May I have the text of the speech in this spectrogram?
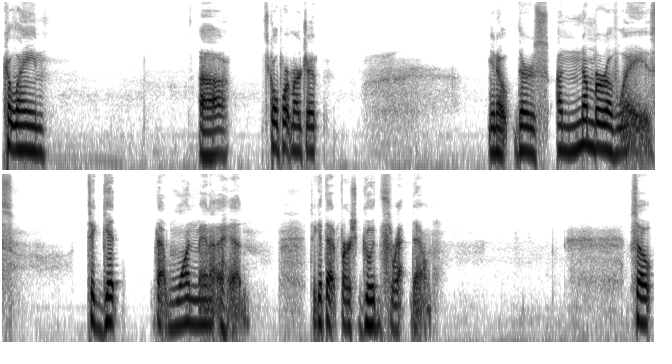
Kalain, uh, Skullport Merchant, you know, there's a number of ways to get that one mana ahead, to get that first good threat down. So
